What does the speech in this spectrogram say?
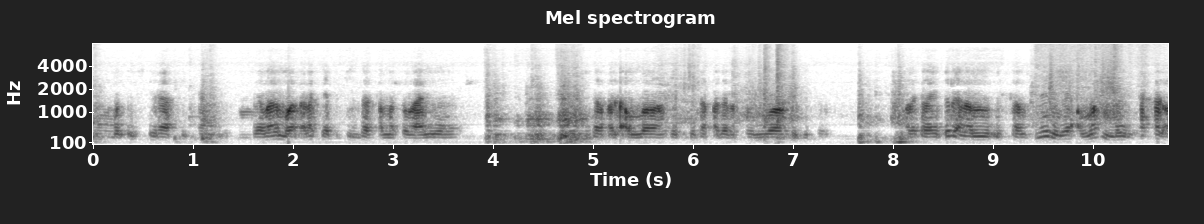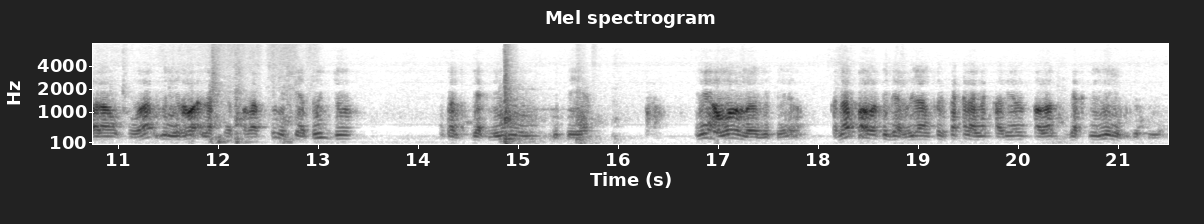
menginspirasikan. Bagaimana membuat anak jatuh cinta sama Tuhannya. Cinta pada Allah cinta pada Rasulullah begitu. Oleh karena itu dalam Islam sendiri ya Allah memerintahkan orang tua menyuruh anaknya sholat itu usia tujuh. Bukan sejak dini gitu ya. Ini Allah loh gitu ya. Kenapa Allah tidak bilang perintahkan anak kalian sholat sejak dini gitu ya.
